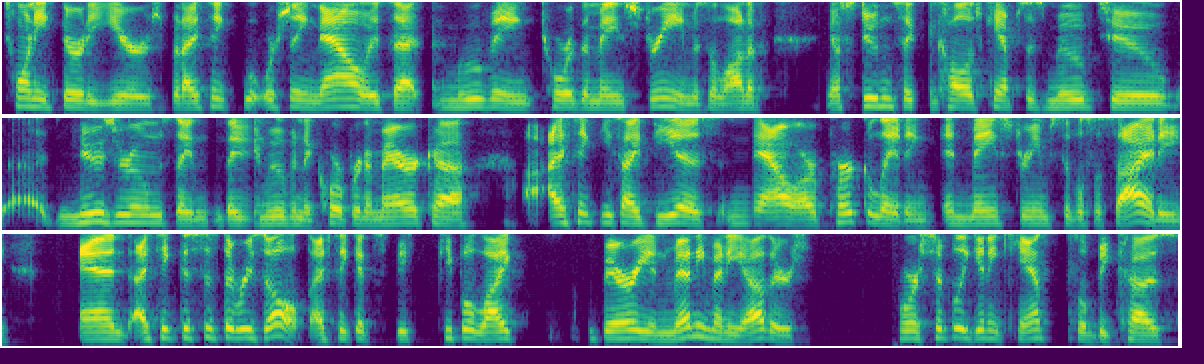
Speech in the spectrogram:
20, 30 years, but I think what we're seeing now is that moving toward the mainstream is a lot of know students in college campuses move to uh, newsrooms they they move into corporate america. I think these ideas now are percolating in mainstream civil society and i think this is the result. I think it's people like bari and many many others who are simply getting canceled because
